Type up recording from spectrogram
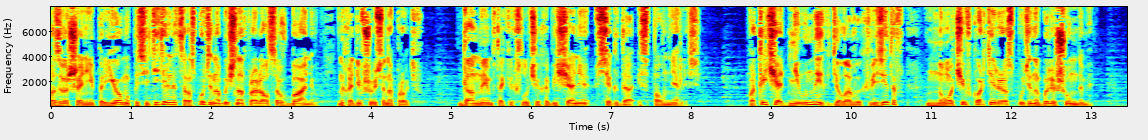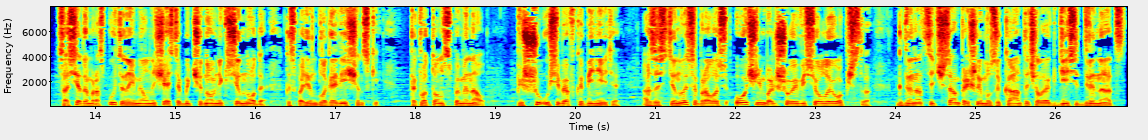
По завершении приема посетительниц Распутин обычно отправлялся в баню, находившуюся напротив. Данные им в таких случаях обещания всегда исполнялись. В отличие от дневных деловых визитов, ночи в квартире Распутина были шумными. Соседом Распутина имел несчастье быть чиновник Синода, господин Благовещенский. Так вот он вспоминал – пишу у себя в кабинете, а за стеной собралось очень большое веселое общество. К 12 часам пришли музыканты, человек 10-12,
